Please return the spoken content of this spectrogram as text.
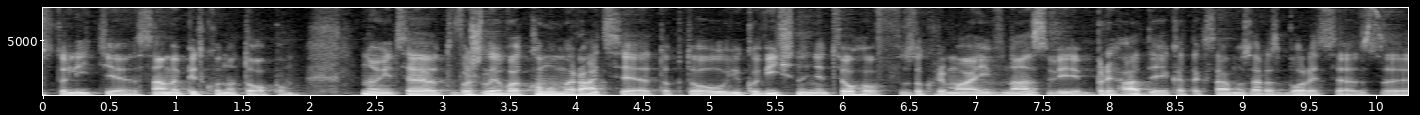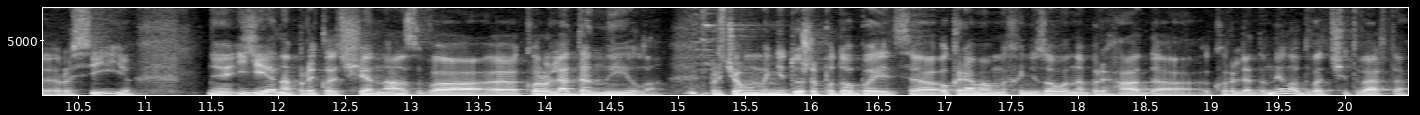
столітті саме під Конотопом. Ну і це от важлива комеморація, тобто увіковічнення цього, зокрема, і в назві бригади, яка так само зараз бореться з Росією. Є, наприклад, ще назва короля Данила. Причому мені дуже подобається окрема механізована бригада короля Данила, 24-та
